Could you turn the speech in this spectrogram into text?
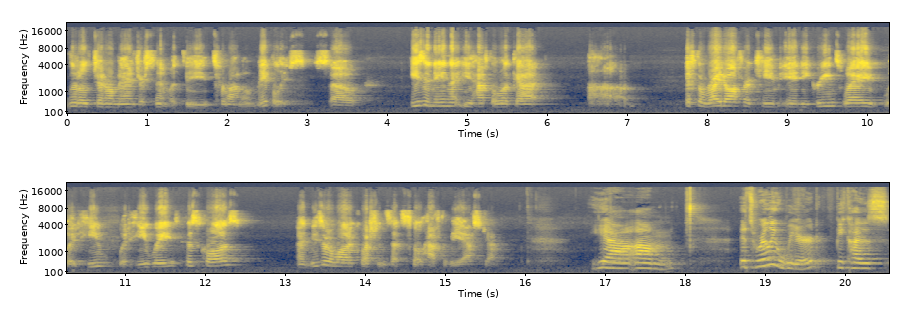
little general manager stint with the Toronto Maple Leafs. So he's a name that you have to look at. Uh, if the right offer came Andy Greene's way, would he would he waive his clause? And these are a lot of questions that still have to be asked yet. Yeah, um, it's really weird because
